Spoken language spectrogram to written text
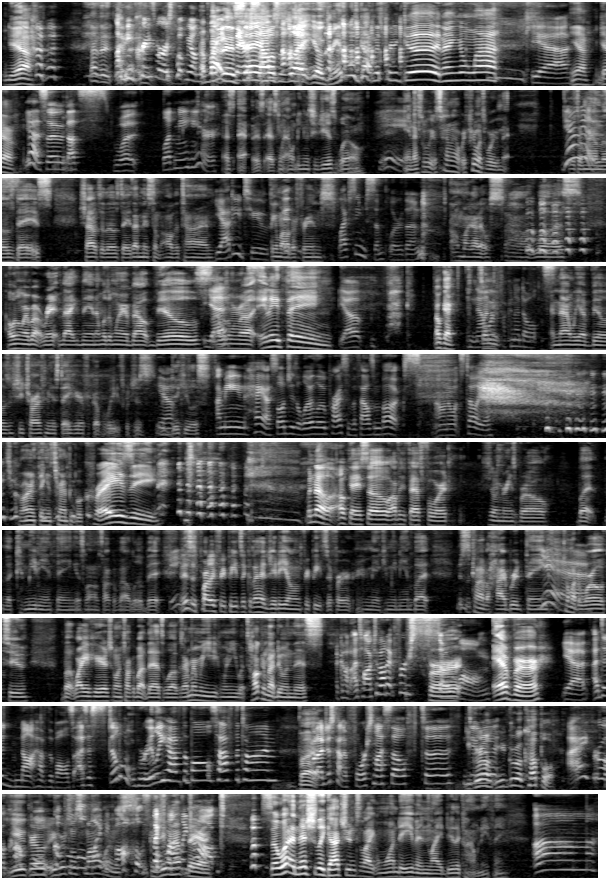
Yeah. That- I mean, Greensboro's put me on the I'm about to say, I was just like, yo. Greensboro's gotten this pretty good. I ain't gonna lie. Yeah, Yeah, yeah. yeah. So that's what led me here. That's that's excellent. I went to UNCG as well, Yeah, and that's where we, that's kind of pretty much where we met. yeah. was around those days. Shout out to those days. I miss them all the time. Yeah, I do too. Think about all It- the friends. Life seems simpler then. Oh my god, it was. Oh, it was. I wasn't worried about rent back then. I wasn't worried about bills. I wasn't worried about anything. yep. Fuck. Okay. And now So we're need- fucking adults. and now we have bills, and she charged me to stay here for a couple weeks, which is Yeah. ridiculous. I mean, hey, I sold you the low, low price of a thousand bucks. I don't know what to tell you. This corona thing is turning people crazy. but no, okay. So obviously, fast forward. She's in Greensboro, but the comedian thing is what I'll talk about a little bit. And this is partly free pizza because I had JD on free pizza for me and comedian, but this is kind of a hybrid thing. Yeah. Talking about the world too. But while you're here, I just want to talk about that as well because I remember you when you were talking about doing this. God, I talked about it for, so long. Ever. Yeah, I did not have the balls. I just still don't really have the balls half the time. But, But I just kind of force myself to you do grew it. you grew a couple. I grew a You couple. grew- you grew some small ones, balls. They you went up there. dropped. So what initially got you into like wanting to even like do the comedy thing? um,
